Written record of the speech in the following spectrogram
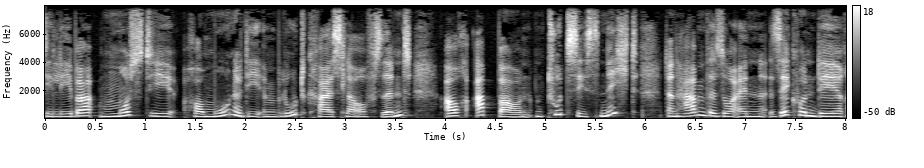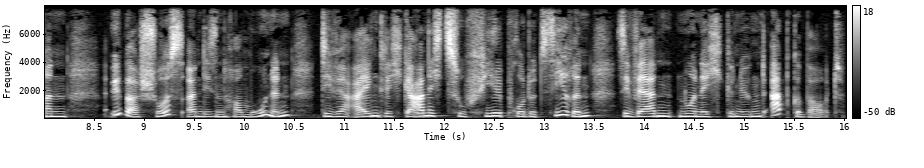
die Leber muss die Hormone, die im Blutkreislauf sind, auch abbauen. Und tut sie es nicht, dann haben wir so einen sekundären Überschuss an diesen Hormonen, die wir eigentlich gar nicht zu viel produzieren. Sie werden nur nicht genügend abgebaut.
